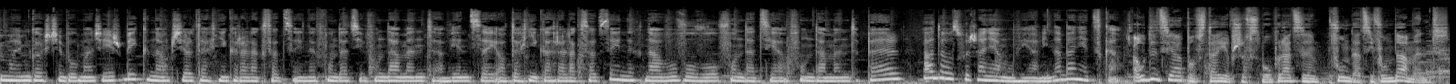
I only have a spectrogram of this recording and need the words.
Moim gościem był Maciej Żbik, nauczyciel technik relaksacyjnych Fundacji Fundament, a więcej o technikach relaksacyjnych na www.fundacjafundament.pl, a do usłyszenia mówi Alina Baniecka. Audycja powstaje przy współpracy Fundacji Fundament.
